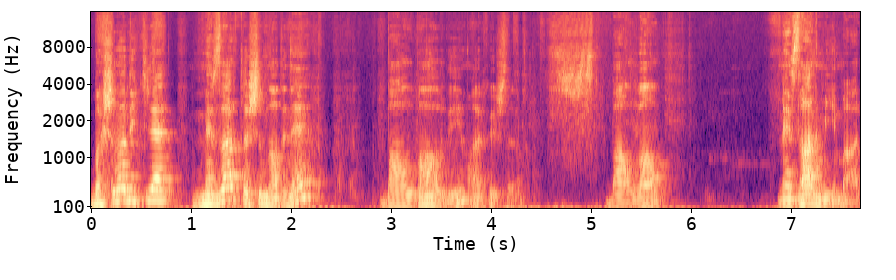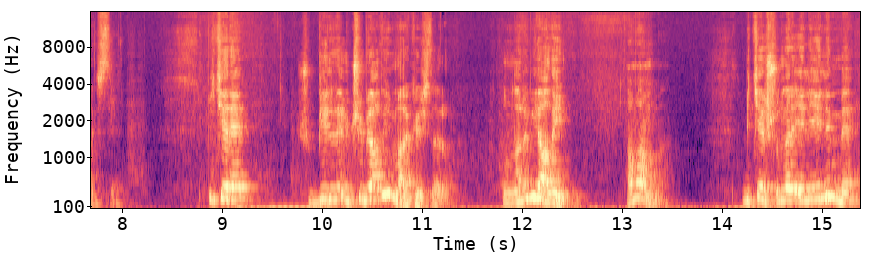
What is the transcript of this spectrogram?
Başına dikilen mezar taşının adı ne? Balbal değil mi arkadaşlarım? Balbal. Mezar mimarisi. Bir kere şu 1 ile 3'ü bir alayım mı arkadaşlarım? Bunları bir alayım. Tamam mı? Bir kere şunları eleyelim mi?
